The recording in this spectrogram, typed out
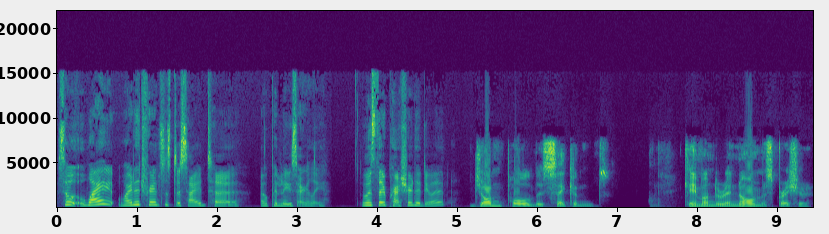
So why why did Francis decide to open these early? Was there pressure to do it? John Paul II came under enormous pressure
